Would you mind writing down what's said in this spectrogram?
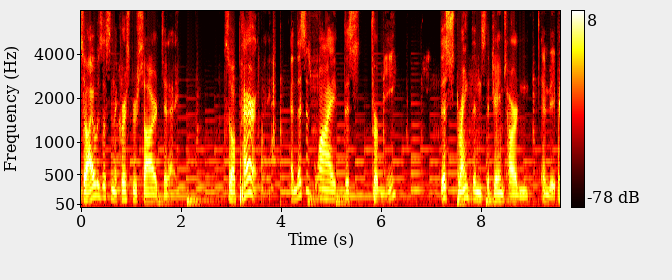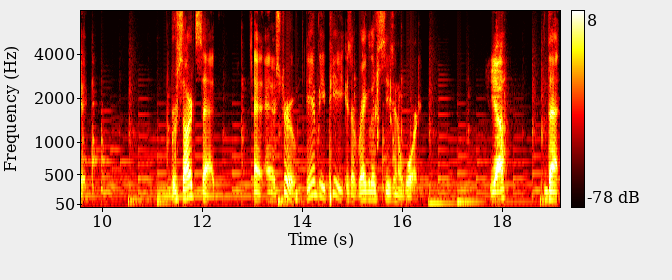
So I was listening to Chris Broussard today. So apparently, and this is why this for me, this strengthens the James Harden MVP. Broussard said, and, and it's true, the MVP is a regular season award. Yeah. That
